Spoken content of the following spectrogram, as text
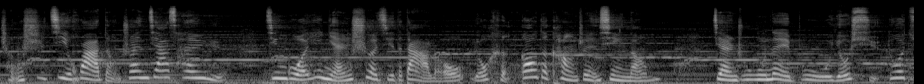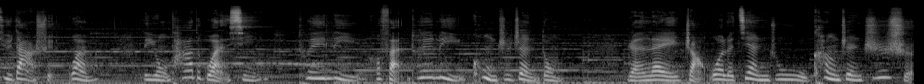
城市计划等专家参与，经过一年设计的大楼有很高的抗震性能。建筑物内部有许多巨大水罐，利用它的惯性、推力和反推力控制震动。人类掌握了建筑物抗震知识，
